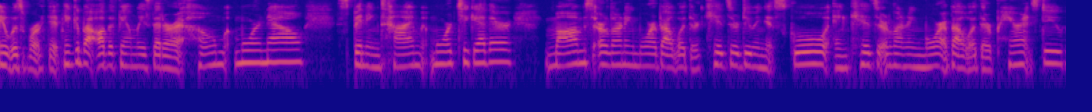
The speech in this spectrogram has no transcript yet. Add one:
it was worth it. Think about all the families that are at home more now, spending time more together. Moms are learning more about what their kids are doing at school, and kids are learning more about what their parents do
